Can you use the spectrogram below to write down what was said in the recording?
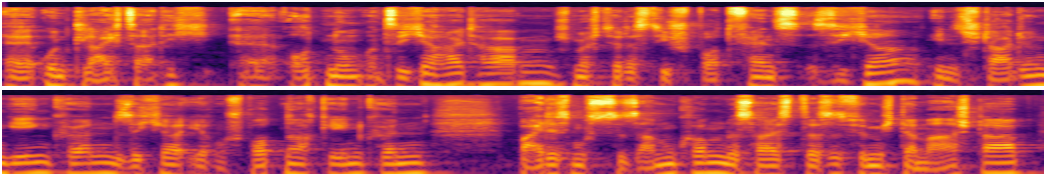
äh, und gleichzeitig äh, Ordnung und Sicherheit haben. Ich möchte, dass die Sportfans sicher ins Stadion gehen können, sicher ihrem Sport nachgehen können. Beides muss zusammenkommen. Das heißt, das ist für mich der Maßstab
